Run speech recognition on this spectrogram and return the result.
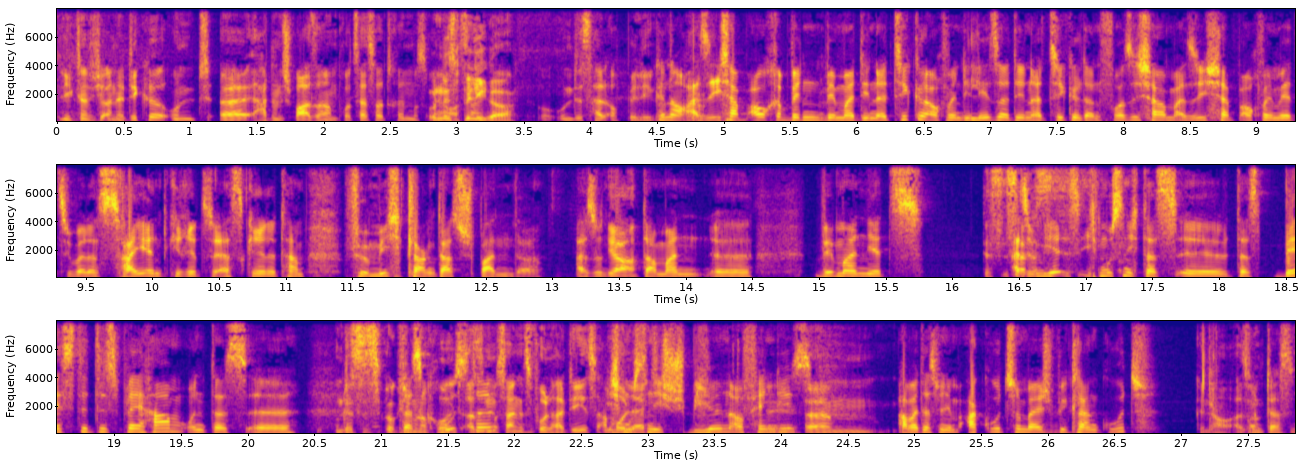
liegt natürlich an der Dicke und äh, hat einen sparsamen Prozessor drin. Muss man und ist billiger. Und ist halt auch billiger. Genau, also ich habe auch, wenn, wenn man den Artikel, auch wenn die Leser den Artikel dann vor sich haben, also ich habe auch, wenn wir jetzt über das High-End-Gerät zuerst geredet haben, für mich klang das spannender. Also ja. da man, äh, wenn man jetzt also mir ist, ich muss nicht das, äh, das beste Display haben und das äh, und das ist wirklich das noch größte. gut. Also ich muss sagen, es ist Full HD, ist AMOLED. Ich muss nicht spielen auf Handys, ähm, aber das mit dem Akku zum Beispiel mhm. klang gut. Genau, also und das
